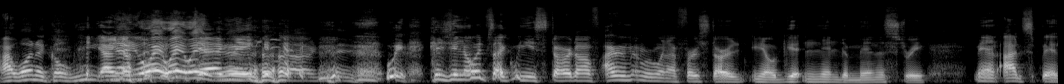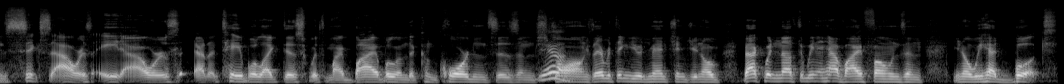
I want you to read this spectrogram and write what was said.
I want to go yeah, wait wait wait. Wait, because you know it's like when you start off. I remember when I first started, you know, getting into ministry. Man, I'd spend six hours, eight hours at a table like this with my Bible and the concordances and Yeah. Strongs, everything you had mentioned. You know, back when nothing, we didn't have iPhones, and you know, we had books.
